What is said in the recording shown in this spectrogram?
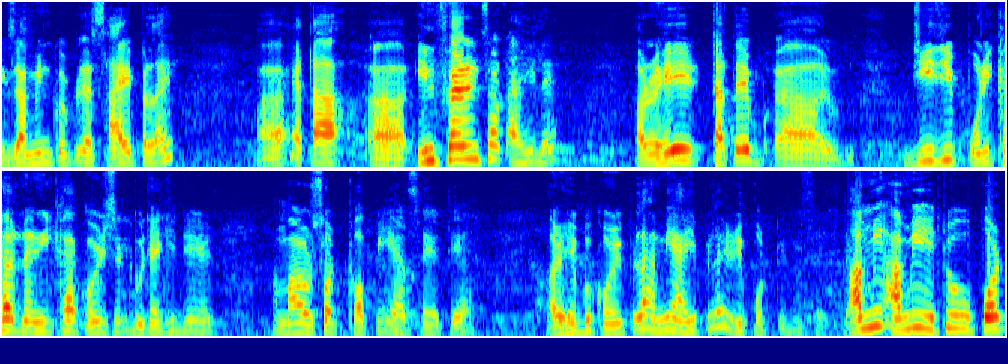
এক্সামিন কৰি পেলাই চাই পেলাই এটা ইনফাৰেঞ্চত আহিলে আৰু সেই তাতে যি যি পৰীক্ষা নিৰীক্ষা কৰিছিল গোটেইখিনিৰ আমাৰ ওচৰত কপি আছে এতিয়া। আৰু সেইবোৰ কৰি পেলাই আমি আহি পেলাই ৰিপৰ্টটো দিছে। আমি আমি এইটোৰ ওপৰত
